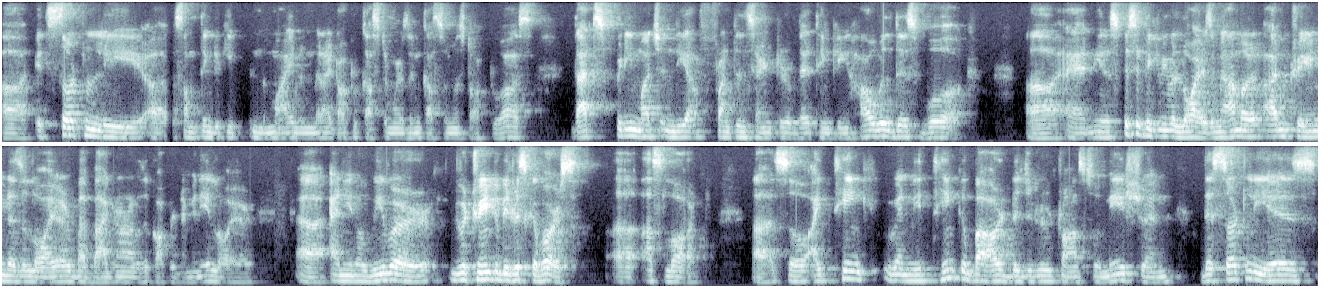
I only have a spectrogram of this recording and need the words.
Uh, it's certainly uh, something to keep in the mind. And when I talk to customers and customers talk to us, that's pretty much in the front and center of their thinking. How will this work? Uh, and you know, specifically with lawyers. I mean, I'm a I'm trained as a lawyer by background. I was a corporate M&A lawyer, uh, and you know, we were we were trained to be risk averse, uh, us lot. Uh, so I think when we think about digital transformation, there certainly is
